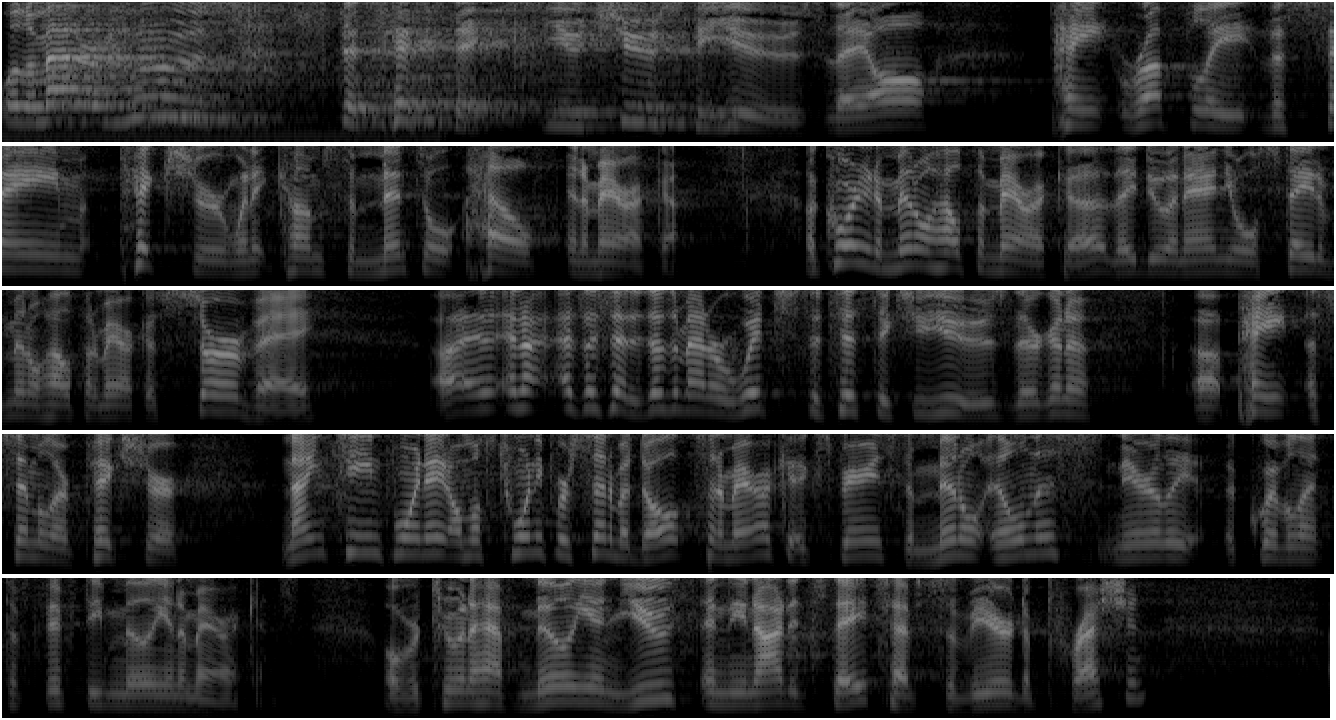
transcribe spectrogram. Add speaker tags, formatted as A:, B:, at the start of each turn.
A: Well, no matter whose statistics you choose to use, they all paint roughly the same picture when it comes to mental health in America. According to Mental Health America, they do an annual State of Mental Health in America survey. Uh, and as I said, it doesn't matter which statistics you use, they're going to uh, paint a similar picture. 19.8, almost 20% of adults in America experienced a mental illness, nearly equivalent to 50 million Americans. Over 2.5 million youth in the United States have severe depression.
